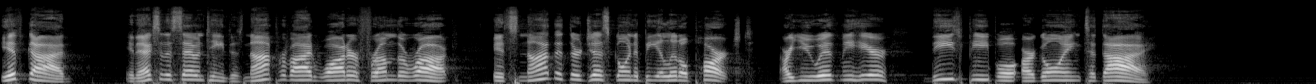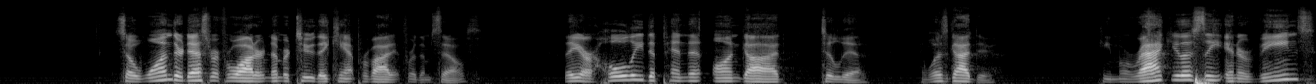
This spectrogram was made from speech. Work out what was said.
If God, in Exodus 17, does not provide water from the rock, it's not that they're just going to be a little parched. Are you with me here? These people are going to die. So, one, they're desperate for water. Number two, they can't provide it for themselves. They are wholly dependent on God to live. And what does God do? He miraculously intervenes,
